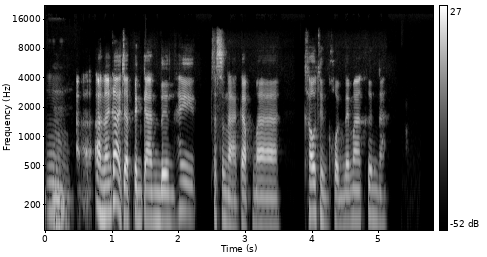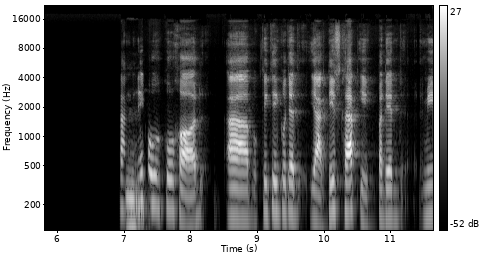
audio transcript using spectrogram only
อืมอะอันนั้นก็อาจจะเป็นการดึงให้ศาสนากลับมาเข้าถึงคนได้มากขึ้นนะอะอืมนี่กูกูขออ่าจริงๆ กูจะอยาก discuss อีกประเด็นมี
